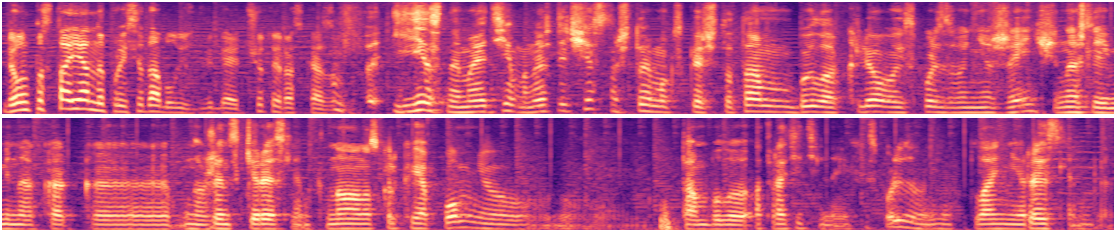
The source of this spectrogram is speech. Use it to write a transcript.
Да он постоянно про ECW сдвигает, что ты рассказываешь? Единственная моя тема, но если честно, что я мог сказать, что там было клевое использование женщин, ну если именно как э, ну, женский рестлинг, но насколько я помню, там было отвратительное их использование в плане рестлинга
